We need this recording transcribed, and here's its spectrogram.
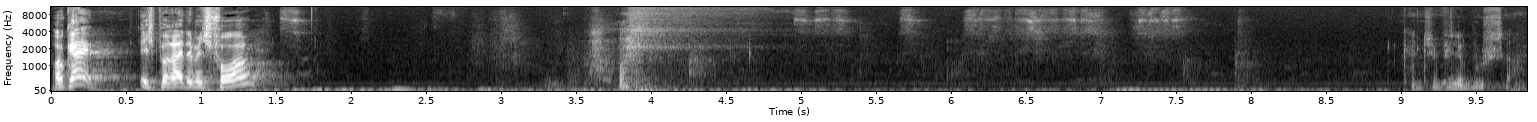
Okay, ich bereite mich vor. Ganz schön viele Buchstaben.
